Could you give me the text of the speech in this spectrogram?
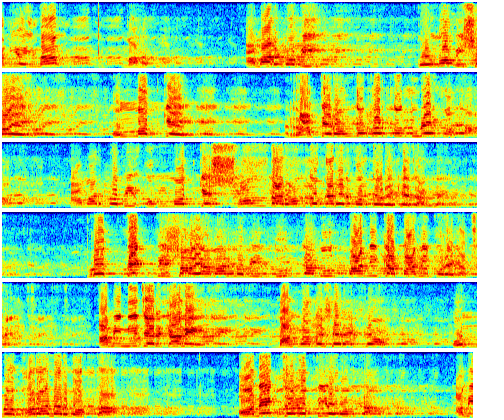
আমিও ইমাম মাহাদি। আমার নবী কোন বিষয়ে উম্মতকে রাতের অন্ধকার তো দূরের কথা। আমার নবী উম্মতকে সন্ধ্যার অন্ধকারের মধ্যে রেখে যান নাই। প্রত্যেক বিষয় আমার নবী দুধ কা দুধ পানি কা পানি করে গেছে আমি নিজের কানে বাংলাদেশের একজন অন্য ঘরানার বক্তা, অনেক জনপ্রিয় বক্তা, আমি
